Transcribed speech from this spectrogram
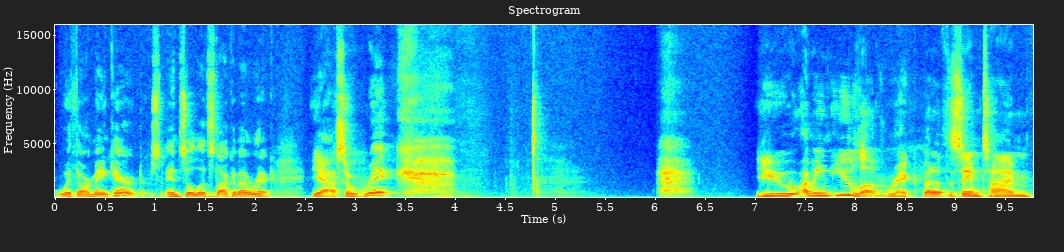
with our main characters. And so let's talk about Rick. Yeah, so Rick you I mean, you love Rick, but at the same time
